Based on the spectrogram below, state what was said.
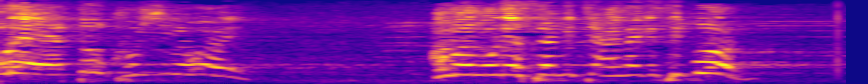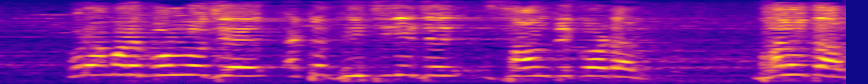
ওরা এত খুশি হয়। আমার মনে আছে আমি চায়না গেছি পর ওরা আমার বলল যে, একটা ভিজিয়ে যে সাউন্ড রেকর্ডার ভালো দাম।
